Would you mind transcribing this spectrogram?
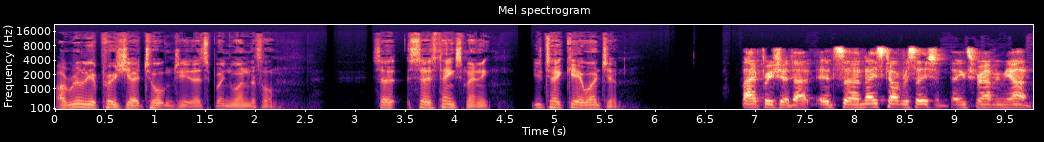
I really appreciate talking to you. That's been wonderful. So, so thanks, Manik. You take care, won't you? I appreciate that. It's a nice conversation. Thanks for having me on.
